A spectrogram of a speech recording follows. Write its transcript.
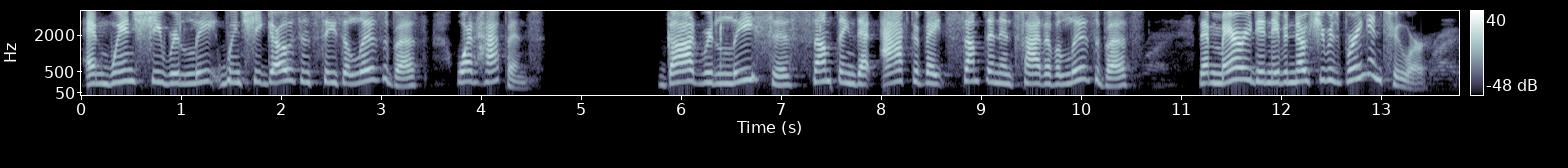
and when she rele- when she goes and sees Elizabeth, what happens? God releases something that activates something inside of Elizabeth right. that Mary didn't even know she was bringing to her. Right.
